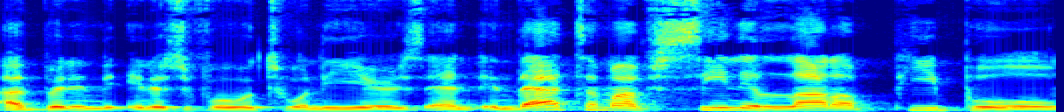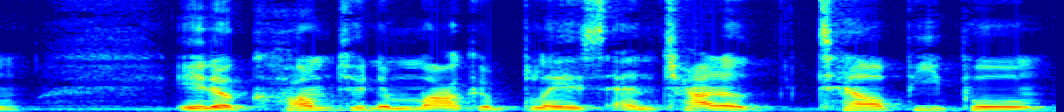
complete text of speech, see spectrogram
I've been in the industry for over 20 years, and in that time, I've seen a lot of people, you know, come to the marketplace and try to tell people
